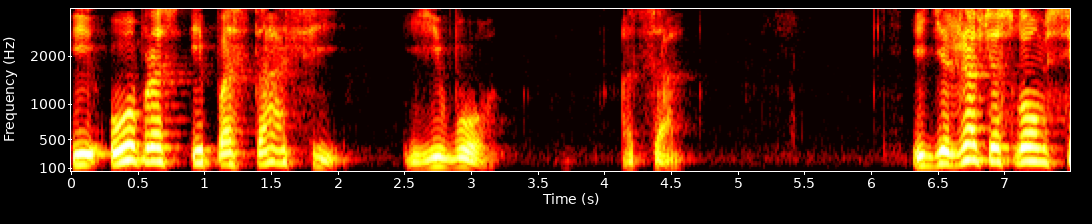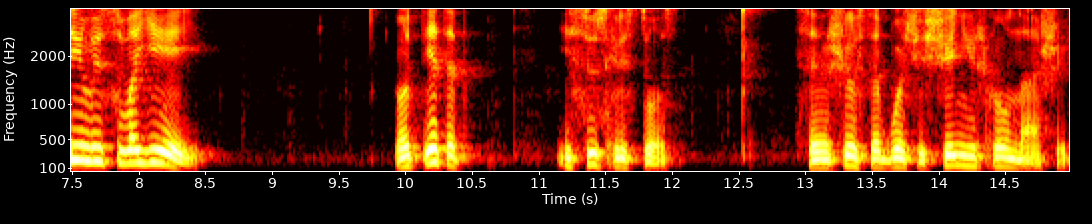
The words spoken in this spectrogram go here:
и образ ипостаси Его, Отца. И держа все словом силы своей, вот этот Иисус Христос совершил с собой очищение грехов наших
